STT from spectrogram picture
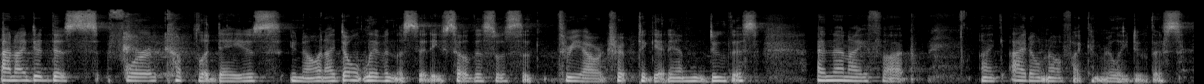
And I did this for a couple of days, you know, and I don't live in the city, so this was a three hour trip to get in and do this. And then I thought, I, I don't know if I can really do this,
